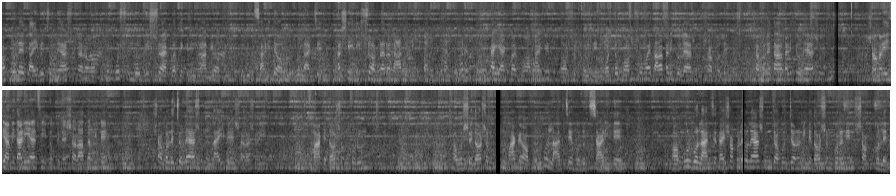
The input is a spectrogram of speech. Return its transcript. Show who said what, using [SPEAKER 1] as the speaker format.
[SPEAKER 1] সকলে লাইভে চলে আসুন আর অপূর্ব সুন্দর দৃশ্য একবার দেখে নিন। মাকে শাড়িতে অপূর্ব লাগছে। আর সেই দৃশ্য আপনারা না দেখে কি বাড়িতে থাকতে পারেন? তাই একবার মহামায়াকে দর্শন করে নিন। বড্ড কম সময় তাড়াতাড়ি চলে আসুন সকলে। সকলে তাড়াতাড়ি চলে আসুন। সকালে এই যে আমি দাঁড়িয়ে আছি দক্ষিণেশ্বর আদ্যাপীঠে সকলে চলে আসুন লাইভে সরাসরি মাকে দর্শন করুন। অবশ্যই দর্শন। মাকে অপূর্ব লাগছে হলুদ শাড়িতে। অপূর্ব লাগছে, তাই সকলে চলে আসুন জগৎ জননীকে দর্শন করে নিন সকলে।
